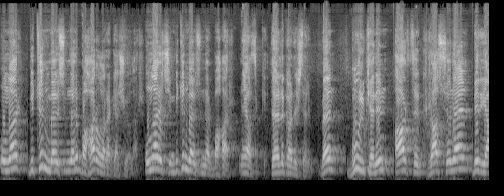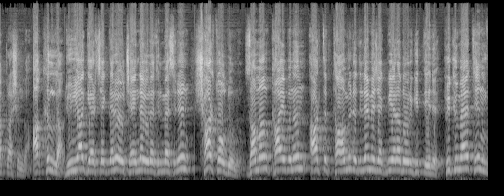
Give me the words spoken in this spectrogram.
Onlar bütün mevsimleri bahar olarak yaşıyorlar. Onlar için bütün mevsimler bahar. Ne yazık ki. Değerli kardeşlerim ben bu ülkenin artık rasyonel bir yaklaşımla, akılla, dünya gerçekleri ölçeğinde yönetilmesinin şart olduğunu, zaman kaybının artık tahammül edilemeyecek bir yere doğru gittiğini, hükümetin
